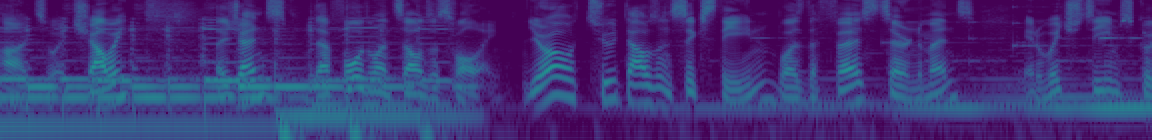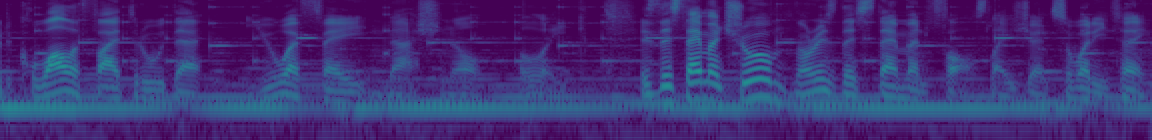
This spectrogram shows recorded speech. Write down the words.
onto it, shall we? Legends, the fourth one sounds as following. Euro 2016 was the first tournament in which teams could qualify through the UEFA Nations League. Is this statement true or is this statement false, legends? So what do you think?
